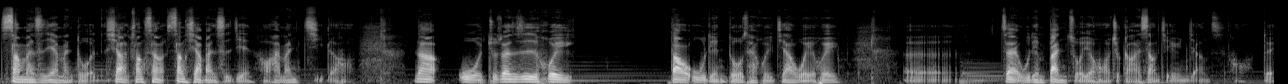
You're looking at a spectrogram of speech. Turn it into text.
上班时间还蛮多的，下上上上下班时间哈还蛮挤的哈。那我就算是会到五点多才回家，我也会呃在五点半左右哈就赶快上捷运这样子哈。对，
